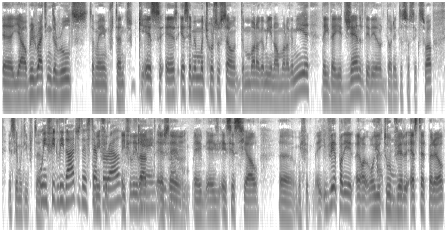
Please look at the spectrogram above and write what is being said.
Uh, e há o Rewriting the Rules, também é importante, que esse, esse é mesmo uma desconstrução da monogamia e não monogamia, da ideia de género, da ideia de orientação sexual, esse é muito importante. O Infidelidades, da Esther Perel. A infidelidade, é, essa é, é, é, é essencial. Uh, e ver, podem ir ao YouTube ah, ver Esther Perel,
